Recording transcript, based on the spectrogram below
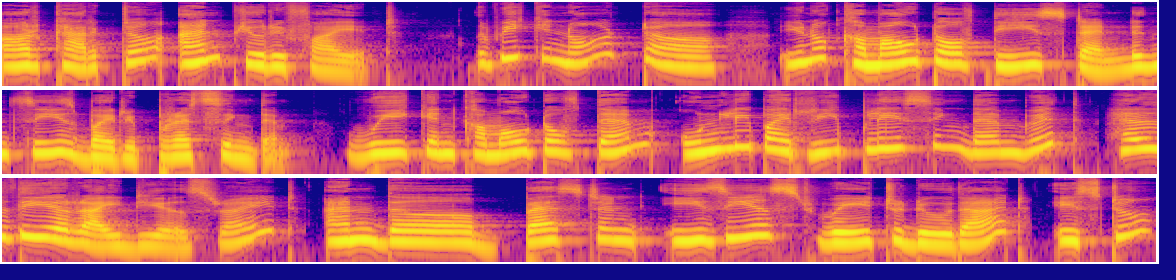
our character and purify it we cannot uh, you know, come out of these tendencies by repressing them. We can come out of them only by replacing them with healthier ideas, right? And the best and easiest way to do that is to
